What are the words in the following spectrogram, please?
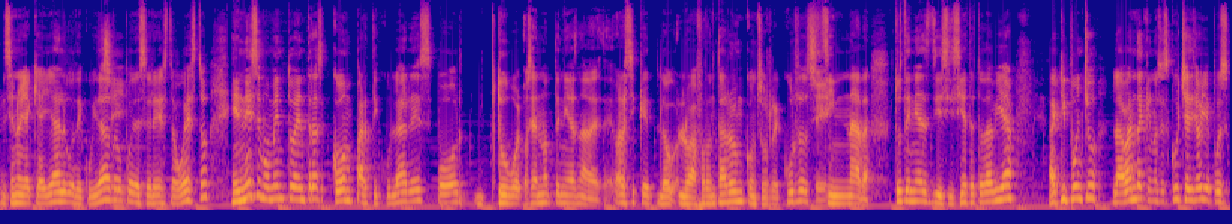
dicen, oye, aquí hay algo de cuidado, puede ser esto o esto. En ese momento entras con particulares por tu, o sea, no tenías nada. Ahora sí que lo, afrontaron con sus recursos sin nada. Tú tenías 17 todavía. Aquí, Poncho, la banda que nos escucha dice, oye, pues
